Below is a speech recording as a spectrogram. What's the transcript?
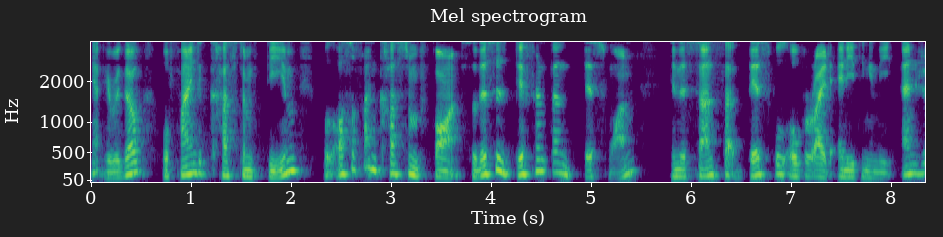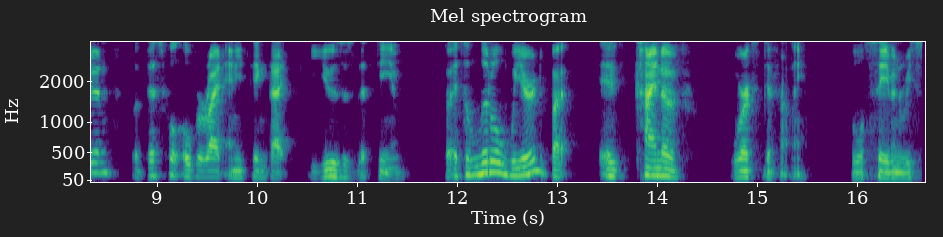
yeah, here we go. We'll find a custom theme. We'll also find custom font. So this is different than this one in the sense that this will override anything in the engine, but this will override anything that uses the theme. So it's a little weird, but it kind of works differently. So we'll save and restart.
